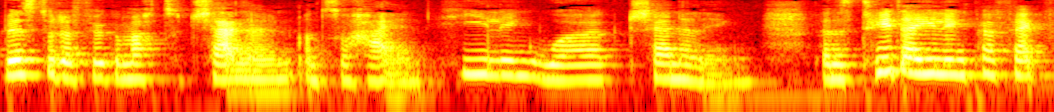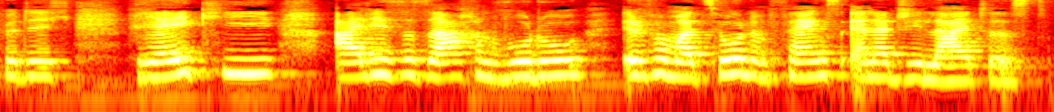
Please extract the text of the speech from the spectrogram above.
bist du dafür gemacht zu channeln und zu heilen. Healing, Work, Channeling. Dann ist Theta Healing perfekt für dich, Reiki, all diese Sachen, wo du Informationen empfängst, Energy leitest.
